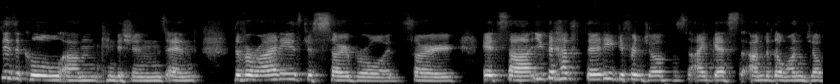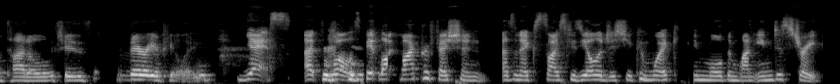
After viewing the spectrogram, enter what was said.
physical um, conditions, and the variety is just so broad. So it's uh, you could have thirty different jobs, I guess, under the one job title, which is very appealing. Yes, well, it's a bit like my profession as an exercise physiologist. You can work in more than one industry.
